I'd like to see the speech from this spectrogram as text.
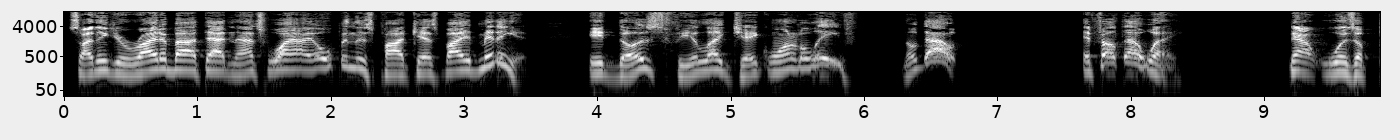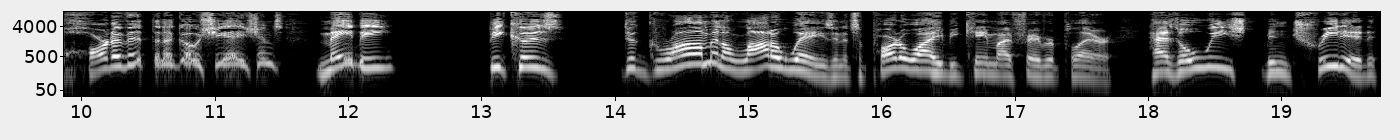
So I think you're right about that. And that's why I opened this podcast by admitting it. It does feel like Jake wanted to leave, no doubt. It felt that way. Now, was a part of it the negotiations? Maybe, because DeGrom, in a lot of ways, and it's a part of why he became my favorite player, has always been treated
